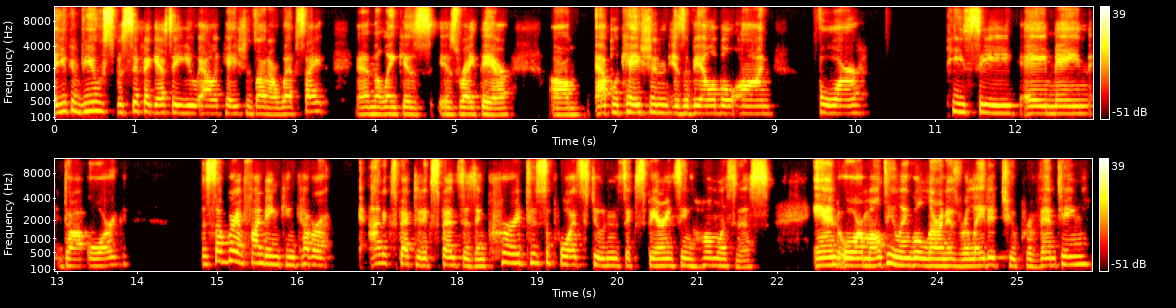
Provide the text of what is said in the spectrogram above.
And you can view specific SAU allocations on our website and the link is, is right there. Um, application is available on for pcamain.org. The subgrant funding can cover unexpected expenses incurred to support students experiencing homelessness and or multilingual learners related to preventing,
